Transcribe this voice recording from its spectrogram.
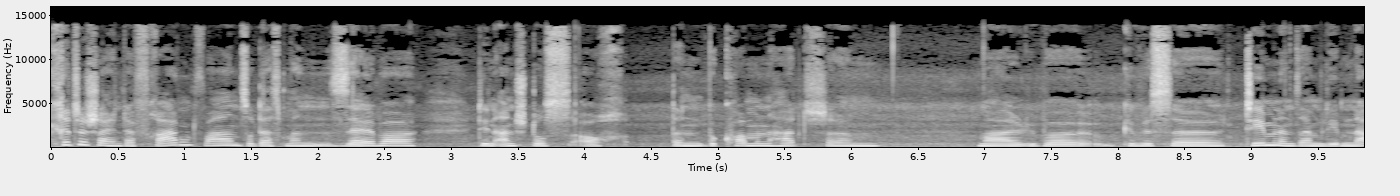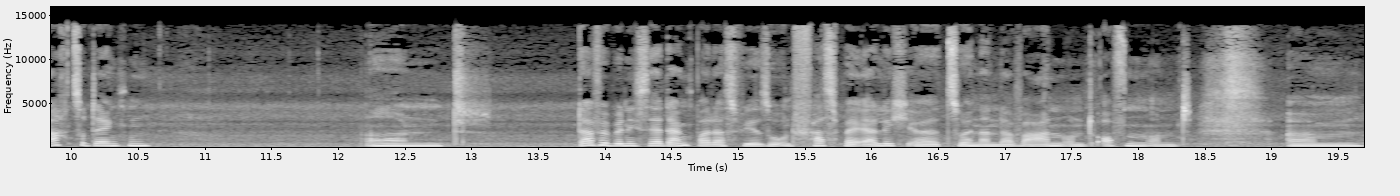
kritischer hinterfragend waren, sodass man selber den Anstoß auch dann bekommen hat, ähm, mal über gewisse Themen in seinem Leben nachzudenken. Und dafür bin ich sehr dankbar, dass wir so unfassbar ehrlich äh, zueinander waren und offen und ähm,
